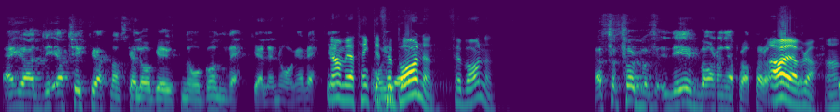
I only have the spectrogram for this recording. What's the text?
Jag, jag tycker att man ska logga ut någon vecka eller några veckor. Ja, men jag tänkte för jag... barnen. För barnen. För, för, det är barnen jag pratar om. Ja, ja, bra. Ja.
